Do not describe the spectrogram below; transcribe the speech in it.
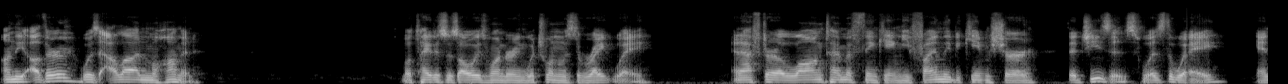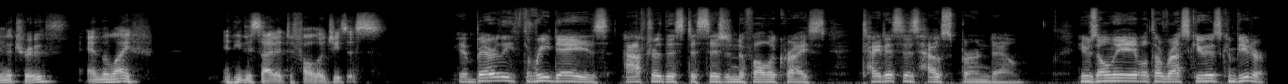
on the other was Allah and Muhammad. Well, Titus was always wondering which one was the right way. And after a long time of thinking, he finally became sure that Jesus was the way and the truth and the life. And he decided to follow Jesus. Yeah, barely three days after this decision to follow Christ, Titus's house burned down. He was only able to rescue his computer.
